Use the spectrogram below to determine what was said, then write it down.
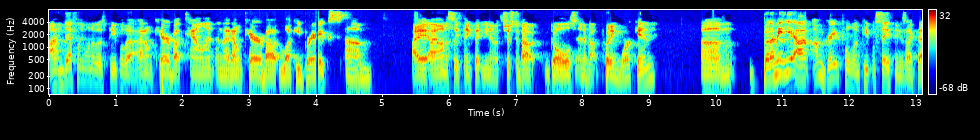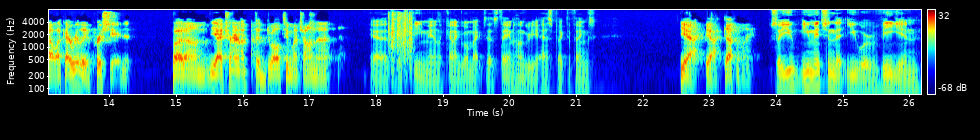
I'm definitely one of those people that I don't care about talent and I don't care about lucky breaks. Um, I, I, honestly think that you know it's just about goals and about putting work in. Um, but I mean, yeah, I'm grateful when people say things like that. Like I really appreciate it. But um, yeah, I try not to dwell too much on that. Yeah, that's, that's key, man. Kind of going back to the staying hungry aspect of things. Yeah, yeah, definitely. So you you mentioned that you were vegan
